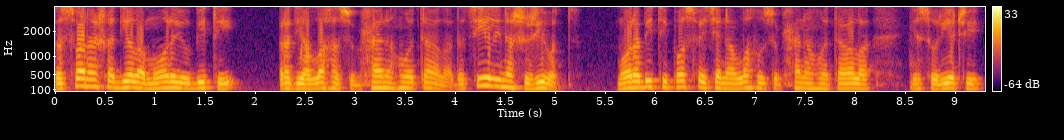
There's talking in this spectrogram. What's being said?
da sva naša dijela moraju biti radi Allaha subhanahu wa ta'ala, da cijeli naš život mora biti posvećen Allahu subhanahu wa ta'ala jesu riječi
